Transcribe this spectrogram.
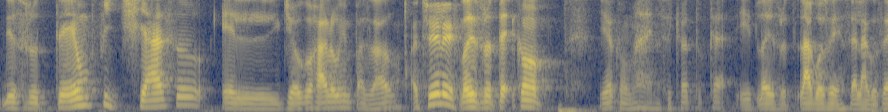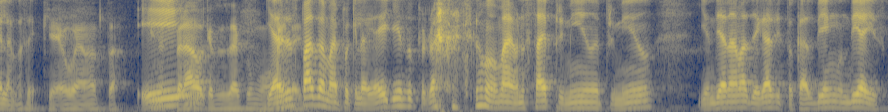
disfruté un fichazo el Yogo Halloween pasado. ¿A Chile? Lo disfruté como... Yo como, ay, no sé qué va a tocar. Y lo disfruté. La gocé, o sea, la gocé, la gocé. Qué buena nota. Inesperado que eso sea como... Y a veces pasa, mae, porque la vida de DJ es súper rara. Es como, mae, uno está deprimido, deprimido. Y un día nada más llegas y tocas bien un día y es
